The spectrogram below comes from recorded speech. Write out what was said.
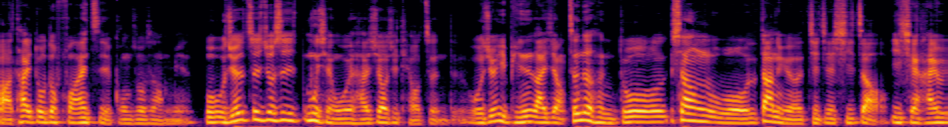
把太多都放在自己的工作上面，我我觉得这就是目前我也还需要去调整的。我觉得以平时来讲，真的很多像我大女儿姐姐洗澡，以前还有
